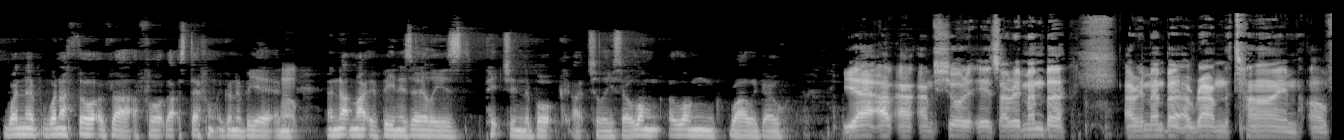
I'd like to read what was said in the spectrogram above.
Whenever when I thought of that, I thought that's definitely going to be it, and oh. and that might have been as early as pitching the book actually. So a long a long while ago. Yeah, I, am sure it is. I remember, I remember around the time of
